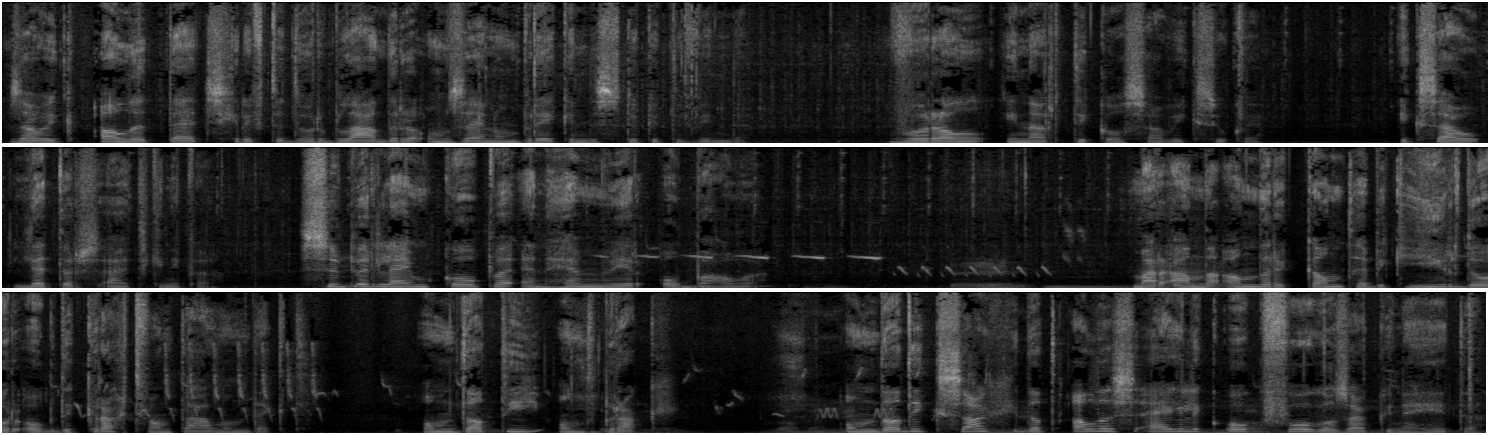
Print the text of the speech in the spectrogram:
zou ik alle tijdschriften doorbladeren om zijn ontbrekende stukken te vinden. Vooral in artikels zou ik zoeken. Ik zou letters uitknippen, superlijm kopen en hem weer opbouwen. Maar aan de andere kant heb ik hierdoor ook de kracht van taal ontdekt, omdat die ontbrak. Omdat ik zag dat alles eigenlijk ook vogel zou kunnen heten.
